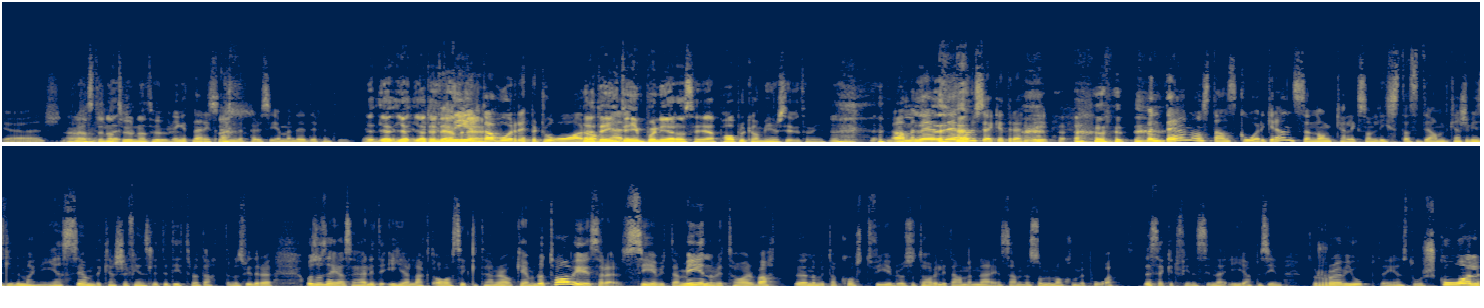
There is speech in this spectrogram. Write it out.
Yes. Jag läste natur, natur. Inget näringsämne per se, men det är definitivt en, jag, jag, jag, en del av vår repertoar Jag tänkte näring. imponera och säga paprika har mer C-vitamin. ja, men det, det, har du säkert rätt i. Men där någonstans går gränsen. Någon kan liksom lista sig, det kanske finns lite magnesium, det kanske finns lite ditten och datten och så vidare. Och så säger jag så här lite elakt avsiktligt här, okej, okay, men då tar vi sådär C-vitamin och vi tar vatten och vi tar kostfibrer och så tar vi lite andra näringsämnen som man kommer på att det säkert finns i, i apelsin. Så rör vi ihop det i en stor skål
